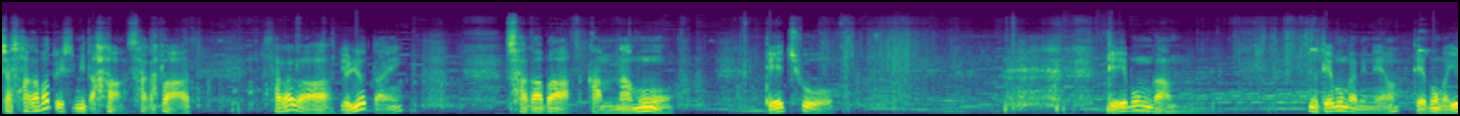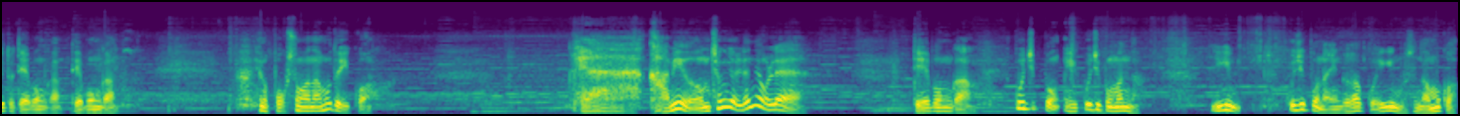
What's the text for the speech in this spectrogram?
자 사과밭도 있습니다. 사과밭. 사과가 열렸다잉. 사과밭 감나무 대추 대봉감 이거 대봉감 있네요. 대봉감 이것도 대봉감 대봉감. 이거 복숭아 나무도 있고. 이야 감이 엄청 열렸네 원래. 대봉감 꾸지뽕 이 꾸지뽕 맞나? 이게 꾸지뽕 아닌 것 같고 이게 무슨 나무고?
